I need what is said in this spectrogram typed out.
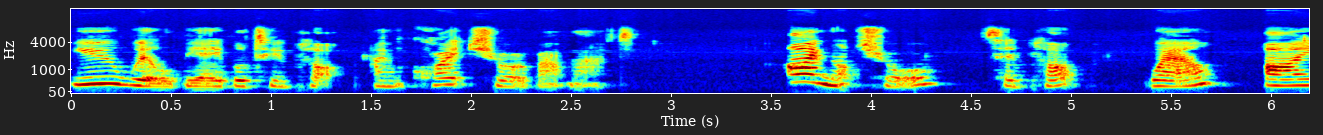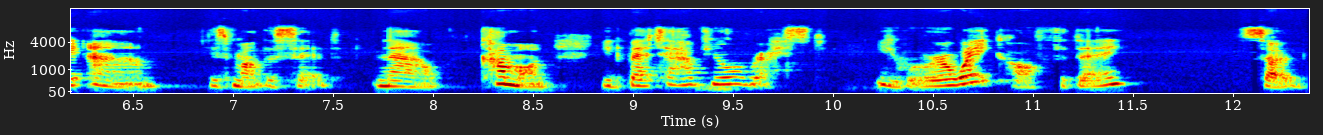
You will be able to, Plop. I'm quite sure about that. I'm not sure, said Plop. Well, I am his mother said. Now, come on, you'd better have your rest. You were awake half the day. So,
